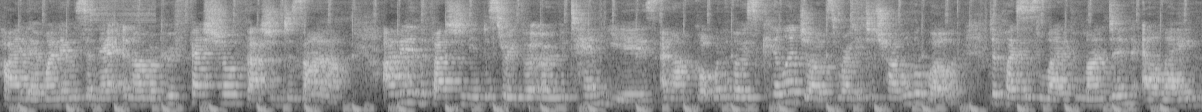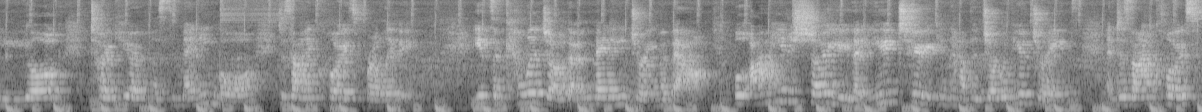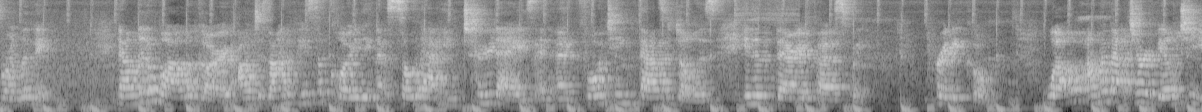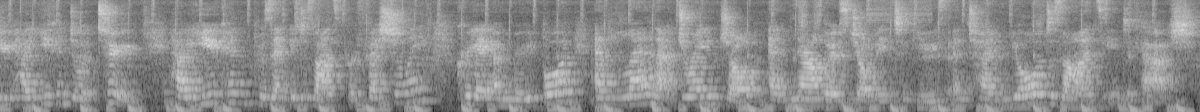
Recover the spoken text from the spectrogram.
Hi there, my name is Annette and I'm a professional fashion designer. I've been in the fashion industry for over 10 years and I've got one of those killer jobs where I get to travel the world to places like London, LA, New York, Tokyo, plus many more, designing clothes for a living. It's a killer job that many dream about. Well, I'm here to show you that you too can have the job of your dreams and design clothes for a living. Now a little I designed a piece of clothing that sold out in two days and earned $14,000 in the very first week. Pretty cool. Well, I'm about to reveal to you how you can do it too. How you can present your designs professionally, create a mood board, and land that dream job and now those job interviews and turn your designs into cash.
